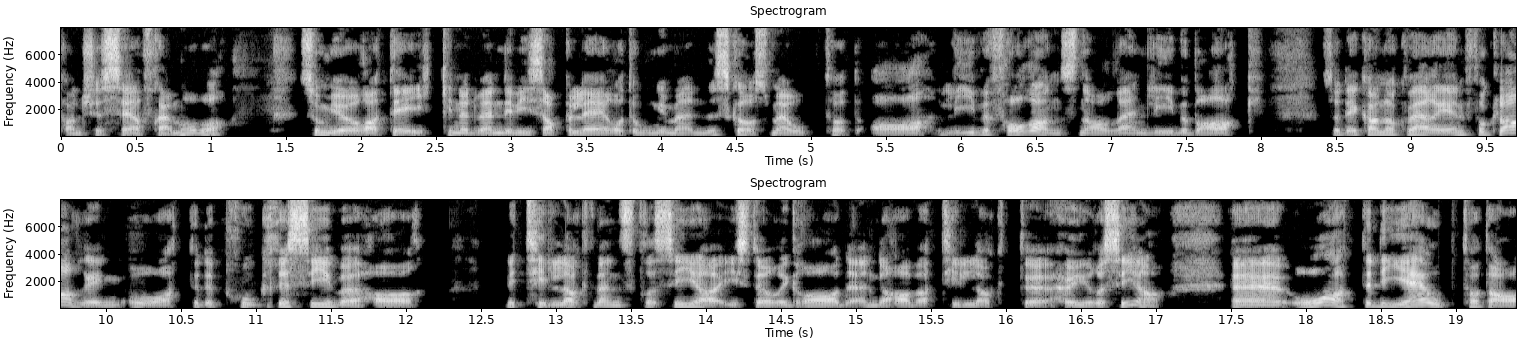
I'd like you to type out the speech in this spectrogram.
kanskje ser fremover som gjør at det ikke nødvendigvis appellerer til unge mennesker som er opptatt av livet foran snarere enn livet bak. Så Det kan nok være en forklaring, og at det progressive har blitt tillagt venstresida i større grad enn det har vært tillagt eh, høyresida. Eh, og at de er opptatt av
